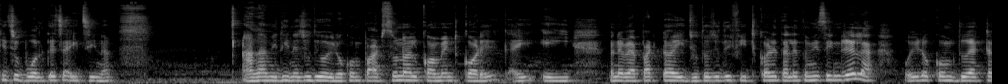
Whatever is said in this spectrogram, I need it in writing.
কিছু বলতে চাইছি না। আগামী দিনে যদি ওই রকম পার্সোনাল কমেন্ট করে, এই এই মানে ব্যাপারটা, এই জুতো যদি ফিট করে, তাহলে তুমি সিন্ড্রেলা ওই রকম দু একটা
